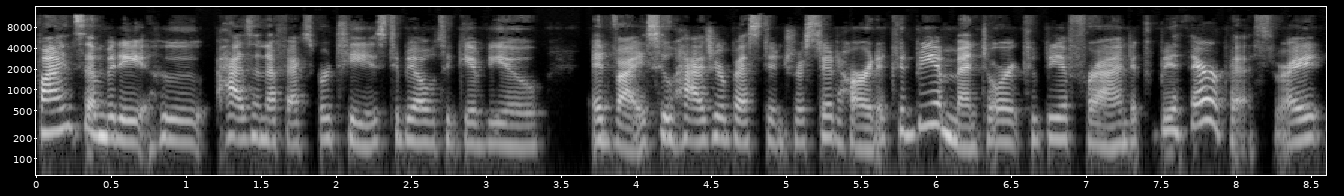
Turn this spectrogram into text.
find somebody who has enough expertise to be able to give you advice, who has your best interest at heart. It could be a mentor, it could be a friend, it could be a therapist, right?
